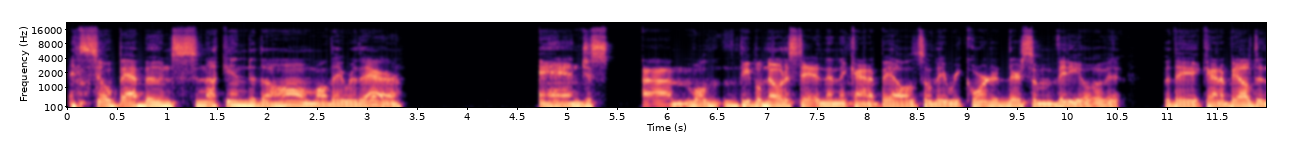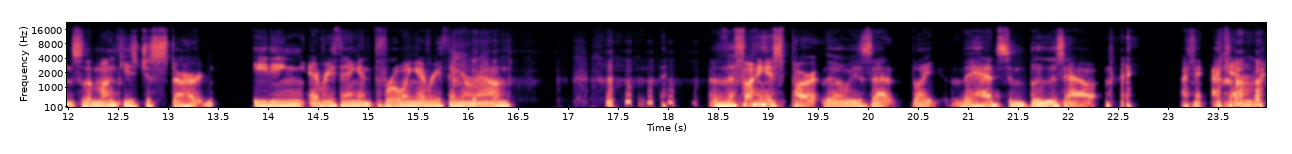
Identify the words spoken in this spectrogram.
And so baboons snuck into the home while they were there and just, um, well, people noticed it and then they kind of bailed. So they recorded, there's some video of it, but they kind of bailed. And so the monkeys just start eating everything and throwing everything around. the funniest part though is that like they had some booze out. I think I can't. remember-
